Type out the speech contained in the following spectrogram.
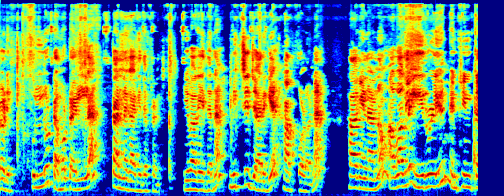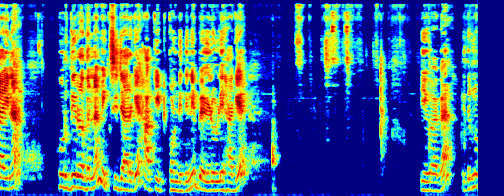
ನೋಡಿ ಫುಲ್ಲು ಟೊಮೊಟೊ ಎಲ್ಲ ತಣ್ಣಗಾಗಿದೆ ಫ್ರೆಂಡ್ಸ್ ಇವಾಗ ಇದನ್ನು ಮಿಕ್ಸಿ ಜಾರಿಗೆ ಹಾಕ್ಕೊಳ್ಳೋಣ. ಹಾಗೆ ನಾನು ಆವಾಗಲೇ ಈರುಳ್ಳಿ, ಮೆಣಸಿನ್ಕಾಯಿನ ಹುರಿದಿರೋದನ್ನು ಮಿಕ್ಸಿ ಜಾರ್ಗೆ ಹಾಕಿ ಇಟ್ಕೊಂಡಿದ್ದೀನಿ, ಬೆಳ್ಳುಳ್ಳಿ ಹಾಗೆ. ಇವಾಗ ಇದನ್ನು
